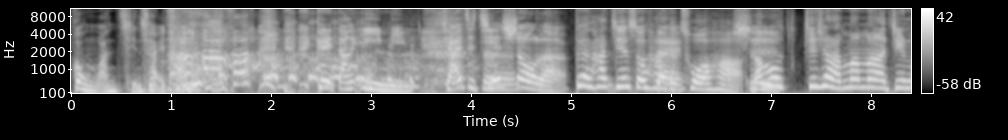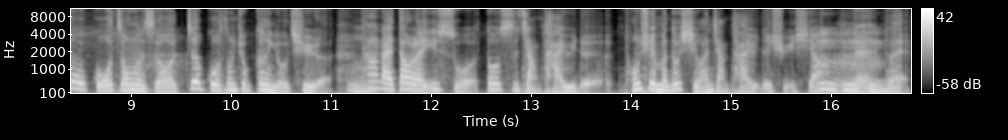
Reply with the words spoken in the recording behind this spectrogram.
贡丸芹菜汤，可以当艺名，小孩子接受了，对，他接受他的绰号，然后接下来慢慢进入国中的时候，这国中就更有趣了。他来到了一所都是讲台语的，同学们都喜欢讲台语的学校，嗯嗯，对对。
